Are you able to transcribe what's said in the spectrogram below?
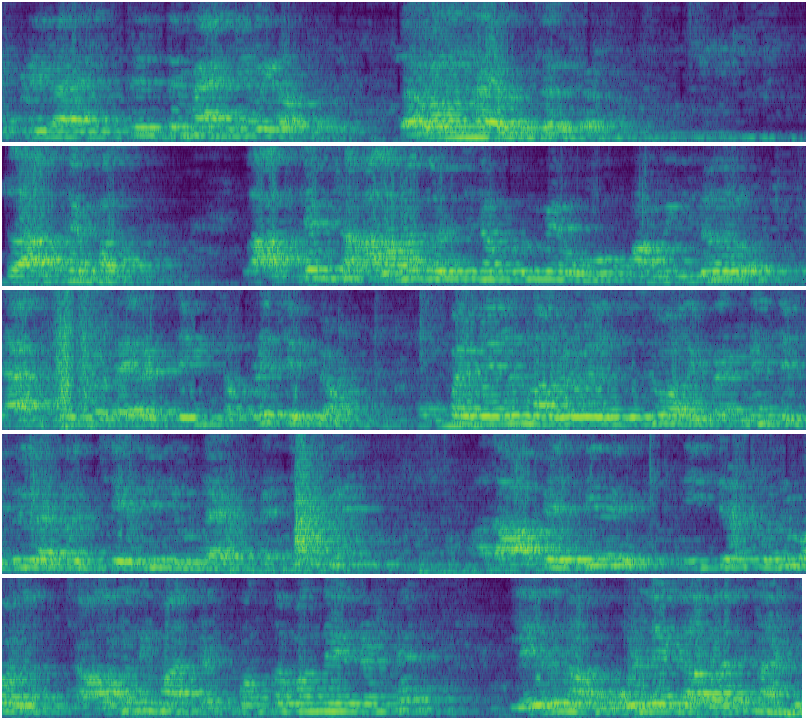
ఇప్పుడు ఇలా హెల్ప్ చేస్తే మాన్యువల్గా అవుతుంది. చాలా మంది హెల్ప్ చేశారు. Last time first last time చాలా మంది వచ్చినప్పుడు మేము మా విండో ట్యాక్స్ డైరెక్ట్ సేవింగ్స్ అప్పుడే చెప్పాం ముప్పై వేలు నలభై వేలు చూసి వాళ్ళకి వెంటనే చెప్పి లెటర్ ఇచ్చేది న్యూ ట్యాక్స్ అని చెప్పి అది ఆపేసి తీసేసుకుని వాళ్ళు చాలా మంది మార్చారు కొంతమంది ఏంటంటే లేదు నాకు ఓల్డే కావాలి నాకు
